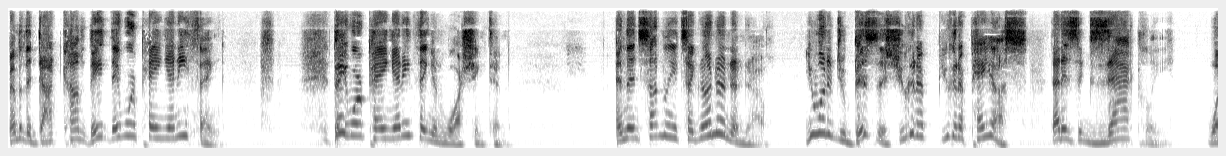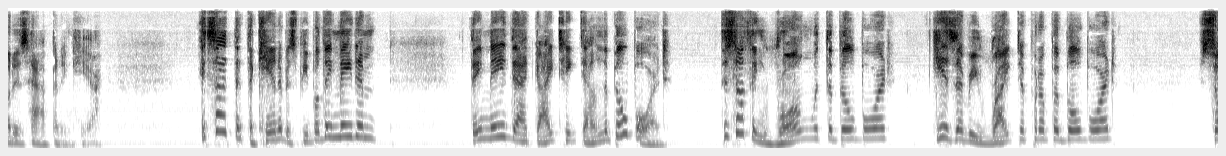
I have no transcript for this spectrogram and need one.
remember the dot com? They, they weren't paying anything. they weren't paying anything in Washington. And then suddenly it's like, no, no, no, no. You want to do business, you're gonna you're gonna pay us. That is exactly what is happening here. It's not that the cannabis people, they made him they made that guy take down the billboard. There's nothing wrong with the billboard. He has every right to put up a billboard. So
